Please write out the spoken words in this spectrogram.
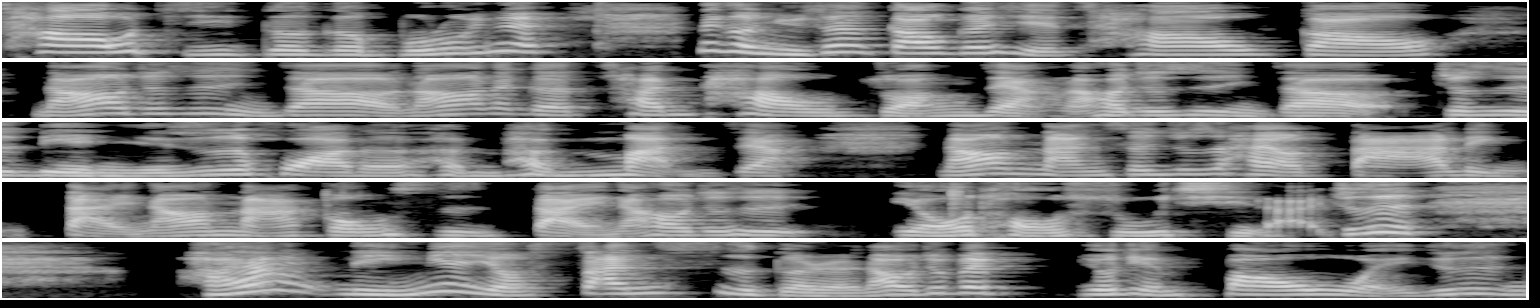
超级格格不入，因为那个女生的高跟鞋超高，然后就是你知道，然后那个穿套装这样，然后就是你知道，就是脸也就是画的很很满这样，然后男生就是还有打领带，然后拿公事袋，然后就是油头梳起来，就是好像里面有三四个人，然后我就被有点包围，就是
